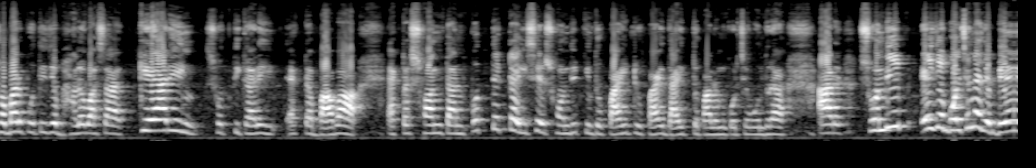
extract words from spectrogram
সবার প্রতি যে ভালোবাসা কেয়ারিং সত্যিকারই একটা বাবা, একটা সন্তান, প্রত্যেকটা ইসে সন্দীপ কিন্তু পাই টু পাই দায়িত্ব পালন করছে বন্ধুরা। আর সন্দীপ এই যে বলছে না যে ব্যাং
